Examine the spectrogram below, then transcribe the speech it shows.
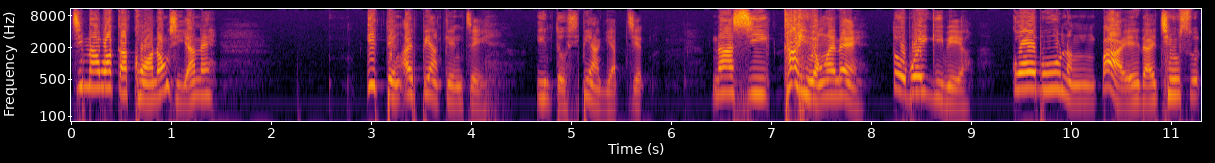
即摆我甲看拢是安尼。一定爱拼经济，因就是拼业绩。若是较凶的呢，倒尾入的哦，鼓舞两百个来手术，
